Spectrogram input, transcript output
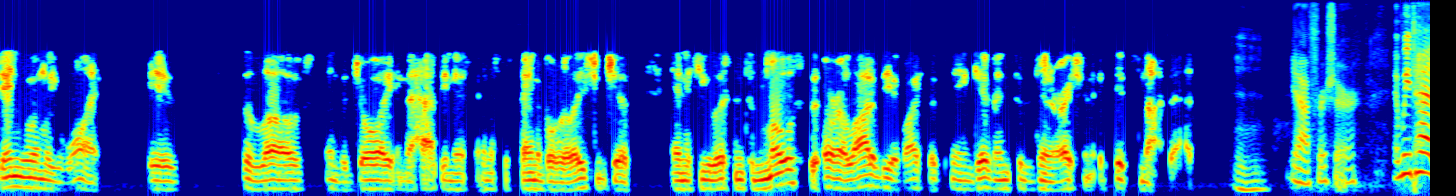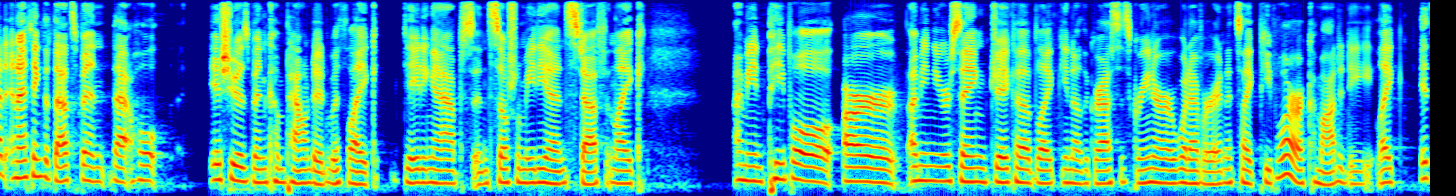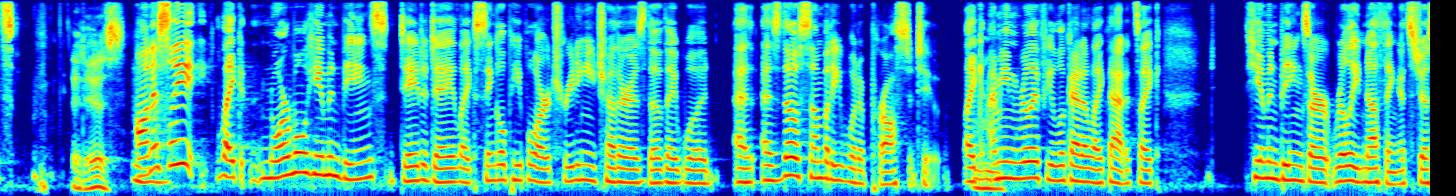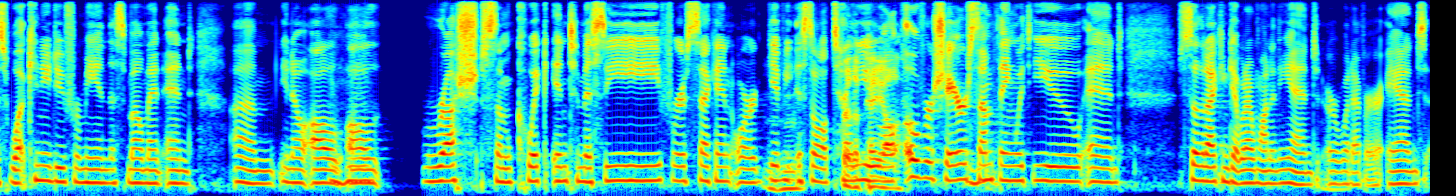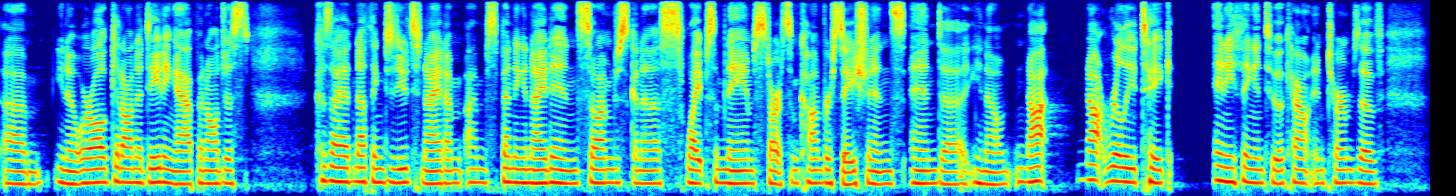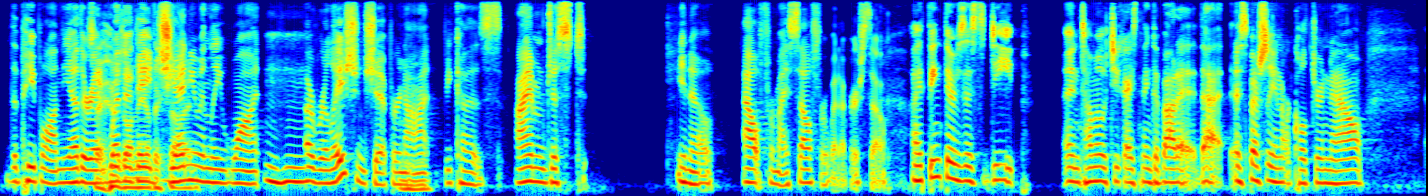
genuinely want is the love and the joy and the happiness and a sustainable relationship. And if you listen to most or a lot of the advice that's being given to the generation, it, it's not that. Mhm. Yeah, for sure. And we've had, and I think that that's been that whole issue has been compounded with like dating apps and social media and stuff. And like, I mean, people are, I mean, you were saying, Jacob, like, you know, the grass is greener or whatever. And it's like, people are a commodity. Like, it's It is. honestly like normal human beings day to day, like single people are treating each other as though they would, as, as though somebody would a prostitute. Like, I mm-hmm. mean, really, if you look at it like that, it's like, human beings are really nothing. It's just what can you do for me in this moment? And um, you know, I'll mm-hmm. I'll rush some quick intimacy for a second or give you mm-hmm. so I'll tell the you payoff. I'll overshare something with you and so that I can get what I want in the end or whatever. And um, you know, or I'll get on a dating app and I'll just because I had nothing to do tonight. I'm I'm spending a night in, so I'm just gonna swipe some names, start some conversations, and uh, you know, not not really take anything into account in terms of the people on the other So end, whether on the they other side? genuinely want a relationship or not, because I'm just, you know, out for myself or whatever. So I think there's this deep, and tell me what you guys think about it, that especially in our culture now,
